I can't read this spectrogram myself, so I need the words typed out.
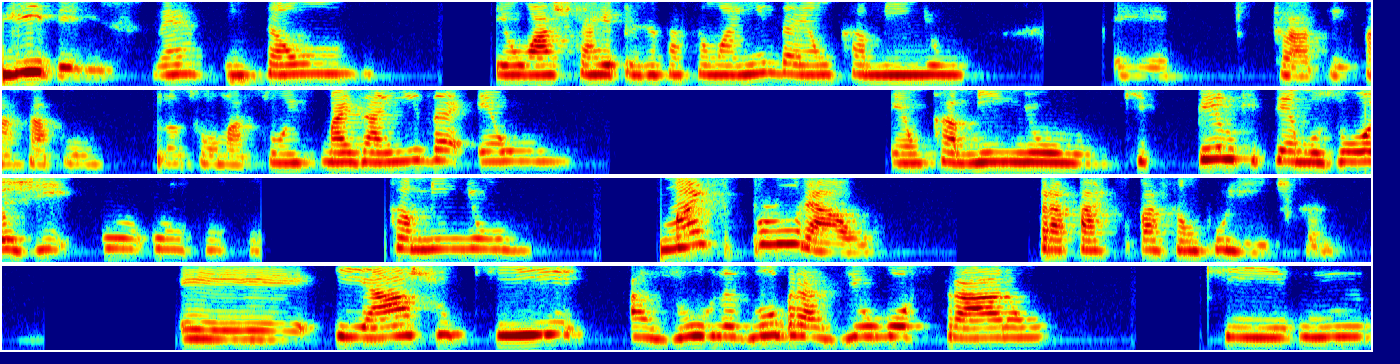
líderes, né? Então, eu acho que a representação ainda é um caminho, é, claro, tem que passar por transformações, mas ainda é um, é um caminho que, pelo que temos hoje, um, um, um caminho mais plural para a participação política. É, e acho que as urnas no Brasil mostraram que hum,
